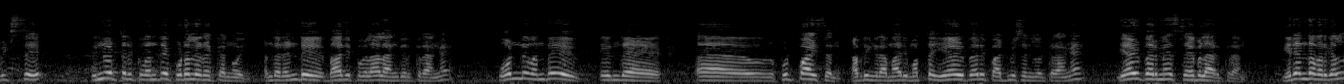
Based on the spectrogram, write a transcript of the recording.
பிட்ஸ் இன்னொருத்தருக்கு வந்து குடலிறக்க நோய். அந்த ரெண்டு பாதிப்புகளால் அங்க இருக்கிறாங்க. ஒன்னு வந்து இந்த ஃபுட் பாய்சன் அப்படிங்கிற மாதிரி மொத்தம் ஏழு பேர் இப்ப அட்மிஷன் இருக்கிறாங்க. ஏழு பேருமே ஸ்டேபிளா இருக்கிறாங்க. இறந்தவர்கள்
